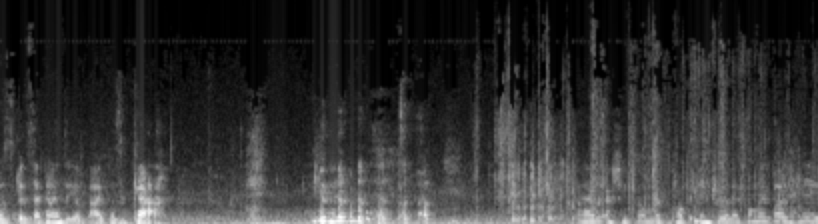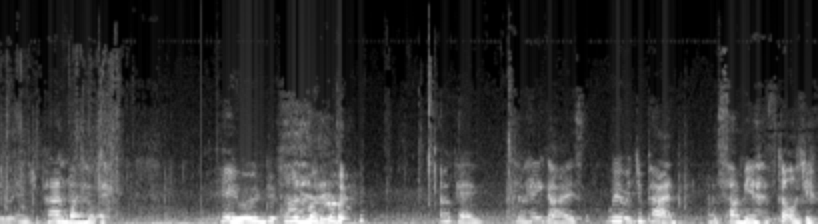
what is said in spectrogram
a split second, I thought your bag was a cat. I haven't actually filmed like a proper intro. Like, oh my god, hey, we're in Japan, by the way. Hey, we're in Japan by the way. Okay, so hey guys, we're in Japan, as Samia has told you.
